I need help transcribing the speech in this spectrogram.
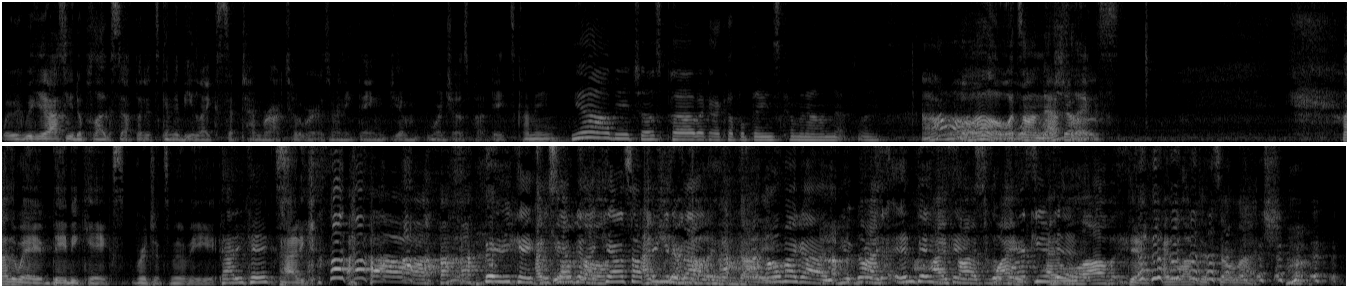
We we could ask you to plug stuff, but it's going to be like September, October. Is there anything? Do you have more Joe's Pub dates coming? yeah, I'll be at Joe's Pub. I got a couple things coming out on Netflix. Oh, oh what's on what Netflix? shows? By the way, Baby Cakes, Bridget's movie. Patti cakes, Patti. Cakes. baby cakes I are so good. call- I can't stop I thinking can't about it. it Oh my god! You, No, I, in baby I cakes, saw it twice. I did. loved it. I loved it so much.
